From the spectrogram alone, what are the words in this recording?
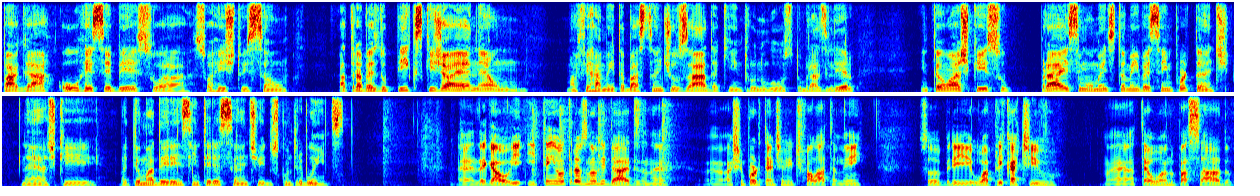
pagar ou receber sua, sua restituição através do Pix, que já é né, um, uma ferramenta bastante usada que entrou no gosto do brasileiro. Então, acho que isso, para esse momento, também vai ser importante. Né? Acho que vai ter uma aderência interessante dos contribuintes. É, legal. E, e tem outras novidades, né? Eu acho importante a gente falar também sobre o aplicativo. Né? Até o ano passado,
